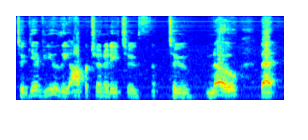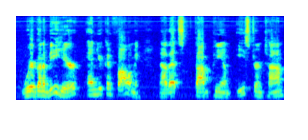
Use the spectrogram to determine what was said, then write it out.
to give you the opportunity to to know that we're going to be here and you can follow me. Now that's 5 p.m. Eastern Time.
